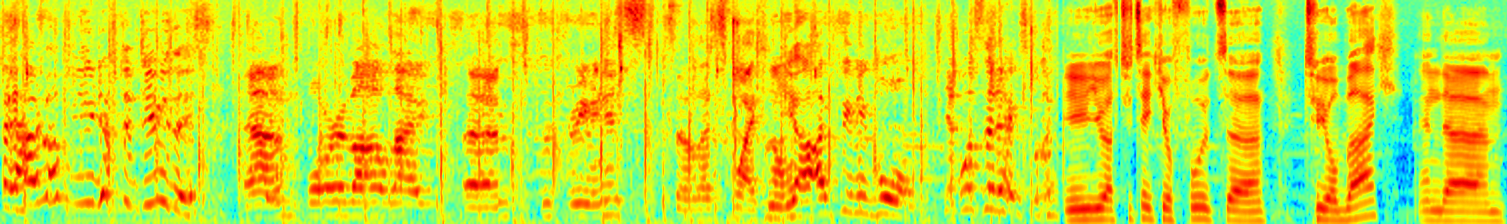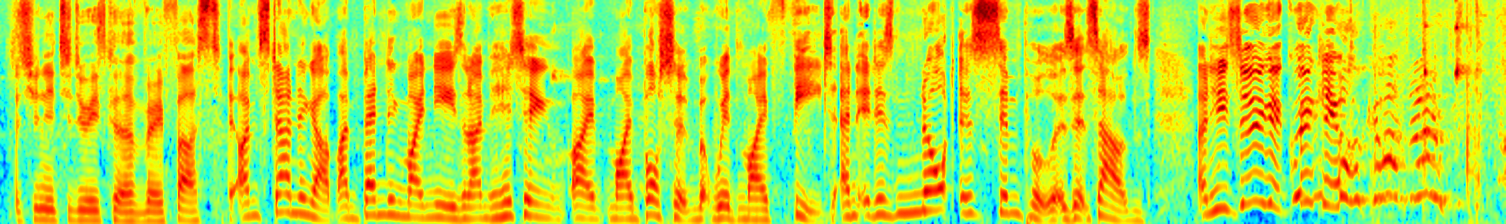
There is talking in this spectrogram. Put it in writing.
How long do you have to do this? Um, for about like uh, two three minutes. So that's quite long. Yeah, I'm feeling warm. Yeah. What's the next one? You, you have to take your foot uh, to your back, and um, but you need to do it uh, very fast. I'm standing up, I'm bending my knees, and I'm hitting my, my bottom with my feet. And it is not as simple as it sounds. And he's doing it quickly. Oh, God, no.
